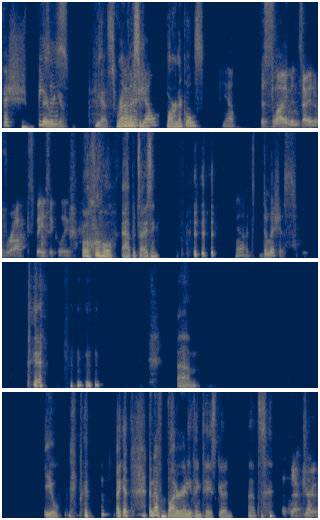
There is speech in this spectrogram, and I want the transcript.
fish pieces. There we go. yes, Come in a reminiscent of shell. barnacles. Yeah. the slime inside of rocks, basically. Oh, appetizing. Yeah, it's delicious. Yeah. um, ew. I get enough butter. Anything tastes good. That's. That's not true.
